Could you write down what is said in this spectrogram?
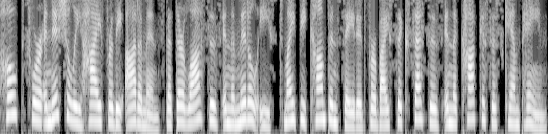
Hopes were initially high for the Ottomans that their losses in the Middle East might be compensated for by successes in the Caucasus campaign.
